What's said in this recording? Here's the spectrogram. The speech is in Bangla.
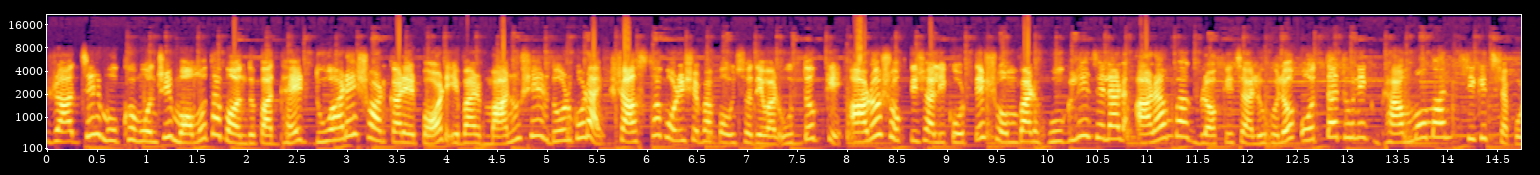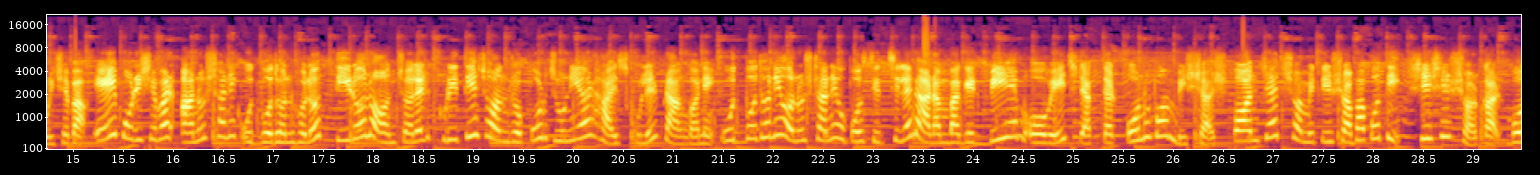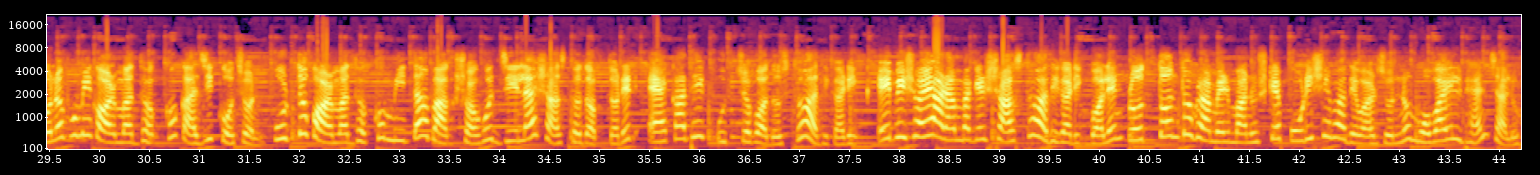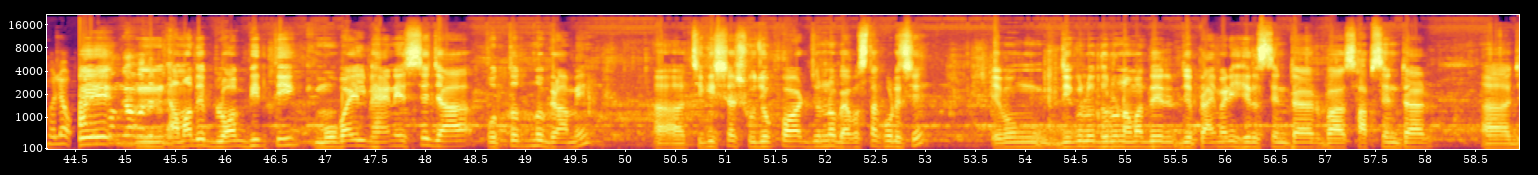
রাজ্যের মুখ্যমন্ত্রী মমতা বন্দ্যোপাধ্যায়ের দুয়ারে সরকারের পর এবার মানুষের দোরগোড়ায় স্বাস্থ্য পরিষেবা পৌঁছে দেওয়ার উদ্যোগকে আরও শক্তিশালী করতে সোমবার হুগলি জেলার আরামবাগ ব্লকে চালু হল অত্যাধুনিক ভ্রাম্যমান চিকিৎসা পরিষেবা। এই পরিষেবার আনুষ্ঠানিক উদ্বোধন হল তিরোল অঞ্চলের কৃতিচন্দ্রপুর জুনিয়র হাই স্কুলের প্রাঙ্গণে। উদ্বোধনী অনুষ্ঠানে উপস্থিত ছিলেন আরামবাগের বিএমওএইচ ডাক্তার অনুপম বিশ্বাস, পঞ্চায়েত সমিতির সভাপতি শিশির সরকার, বনভূমি কর্মাধ্যক্ষ কাজী কোচন। পূর্ত কর্মাধ্যক্ষ মিতা বাগ সহ জেলা স্বাস্থ্য দপ্তরের একাধিক উচ্চপদস্থ আধিকারিক। এই বিষয়ে আরামবাগের স্বাস্থ্য আধিকারিক বলেন প্রত্যন্ত গ্রামের মানুষকে পরিষেবা দেওয়ার জন্য মোবাইল ভ্যান চালু হলো। আমাদের ব্লক ভিত্তিক মোবাইল ভ্যান এসছে যা প্রত্যন্ত গ্রামে চিকিৎসার সুযোগ পাওয়ার জন্য ব্যবস্থা করেছে এবং যেগুলো ধরুন আমাদের যে প্রাইমারি হেলথ সেন্টার বা সাব সেন্টার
